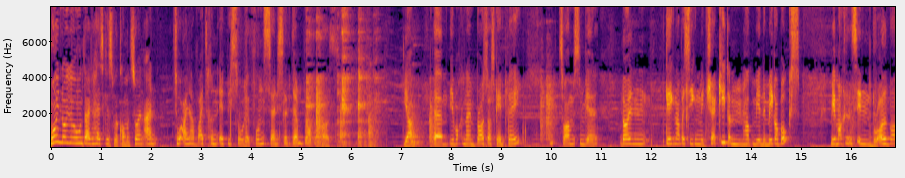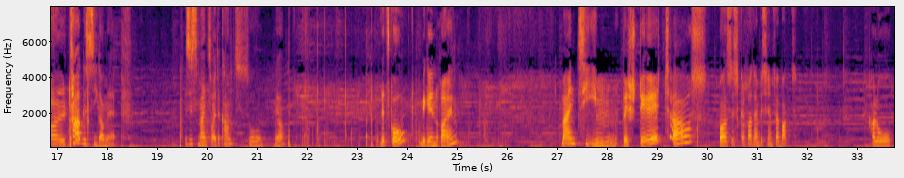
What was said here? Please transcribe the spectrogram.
Moin Leute und ein herzliches Willkommen zu, ein, zu einer weiteren Episode von Sandy's Legendary Broadcast. Ja, ähm, wir machen ein Browsers Gameplay. Und zwar müssen wir neun Gegner besiegen mit Jackie, dann haben wir eine Megabox. Wir machen es in Brawl Ball Tagessieger Map. Es ist mein zweiter Account, so ja. Let's go. Wir gehen rein. Mein Team besteht aus. Oh, es ist gerade ein bisschen verbuggt. Hallo.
